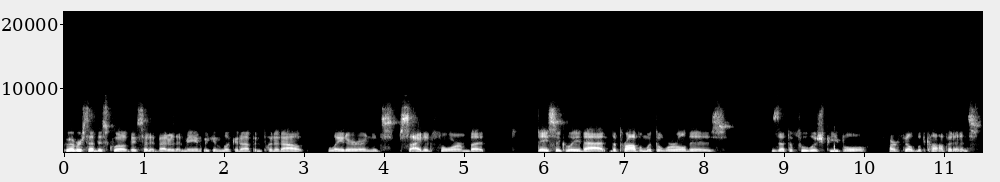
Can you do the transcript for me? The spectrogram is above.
Whoever said this quote they said it better than me and we can look it up and put it out later in its cited form but basically that the problem with the world is is that the foolish people are filled with confidence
